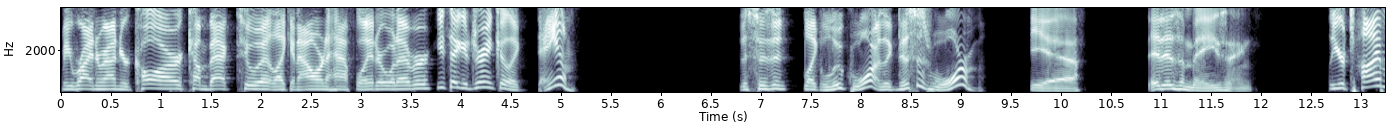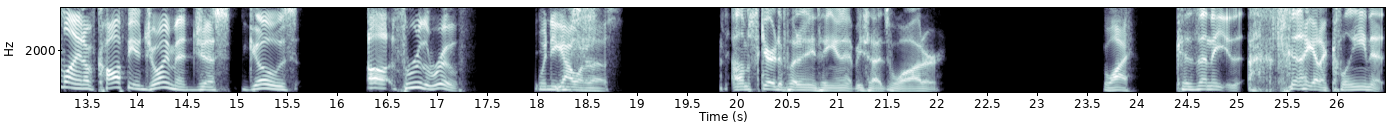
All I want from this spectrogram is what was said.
be riding around your car, come back to it like an hour and a half later, or whatever. You take a drink, you're like, damn, this isn't like lukewarm. Like this is warm. Yeah. It is amazing. Your timeline of coffee enjoyment just goes uh, through the roof when you got one of those. I'm scared to put anything in it besides water. Why? Cause then, it, then I gotta clean it.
